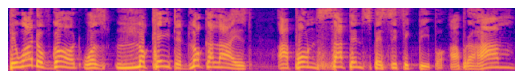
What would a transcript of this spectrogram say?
The word of God was located, localized upon certain specific people. Abraham,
